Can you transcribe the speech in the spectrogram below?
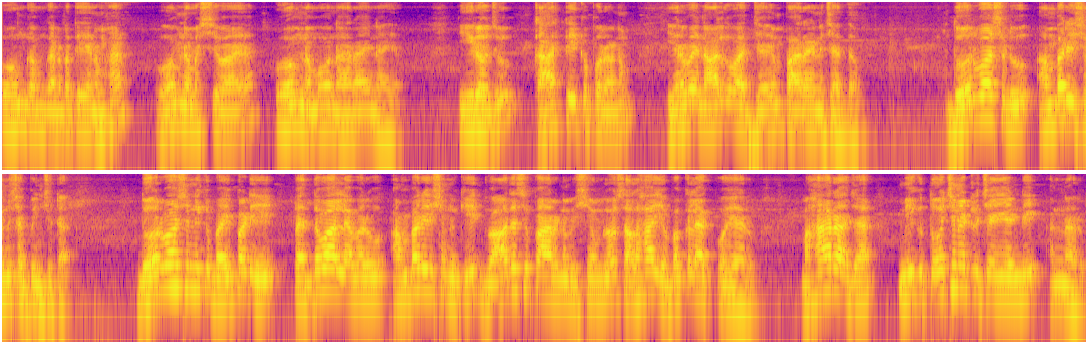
ఓం గం గణపతియ నమ. ఓం నమ శివాయ. ఓం నమో నారాయణాయ. ఈరోజు కార్తీక పురాణం ఇరవై నాలుగవ అధ్యాయం పారాయణ చేద్దాం. దూర్వాసుడు అంబరీషుని శపించుట. దూర్వాసునికి భయపడి పెద్దవాళ్ళెవరూ అంబరీషునికి ద్వాదశి పారణ విషయంలో సలహా ఇవ్వకలేకపోయారు. మహారాజా మీకు తోచినట్లు చేయండి అన్నారు.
